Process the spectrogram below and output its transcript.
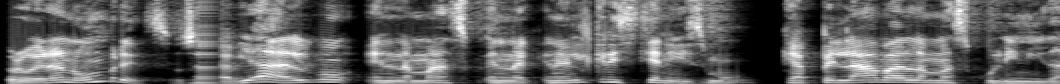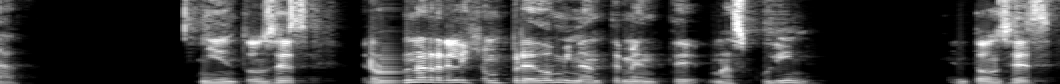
Pero eran hombres. O sea, había algo en, la en, en el cristianismo que apelaba a la masculinidad. Y entonces era una religión predominantemente masculina. Entonces,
